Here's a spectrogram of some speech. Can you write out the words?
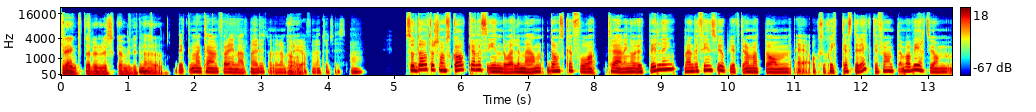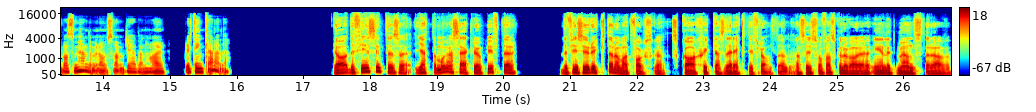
kränkte den ryska militären. Mm. Det, man kan föra in allt möjligt under den paragrafen ja. naturligtvis. Ja. Soldater som ska kallas in, då, eller män, de ska få träning och utbildning, men det finns ju uppgifter om att de eh, också skickas direkt till fronten. Vad vet vi om vad som händer med de som redan har blivit inkallade? Ja, det finns inte så jättemånga säkra uppgifter. Det finns ju rykten om att folk ska, ska skickas direkt till fronten. Alltså I så fall skulle det vara enligt mönster av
